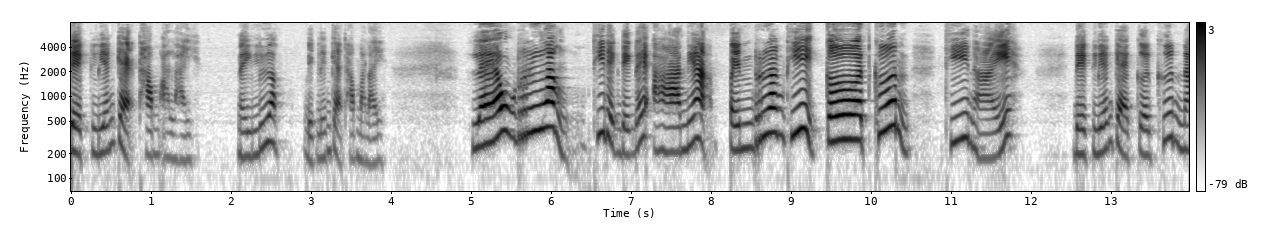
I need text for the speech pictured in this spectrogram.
เด็กเลี้ยงแกะทำอะไร ในเรื่องเด็กเลี้ยงแกะทำอะไร แล้วเรื่องที่เด็กๆได้อ่านเนี่ยเป็นเรื่องที่เกิดขึ้นที่ไหน เด็กเลี้ยงแกะเกิดขึ้นใน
